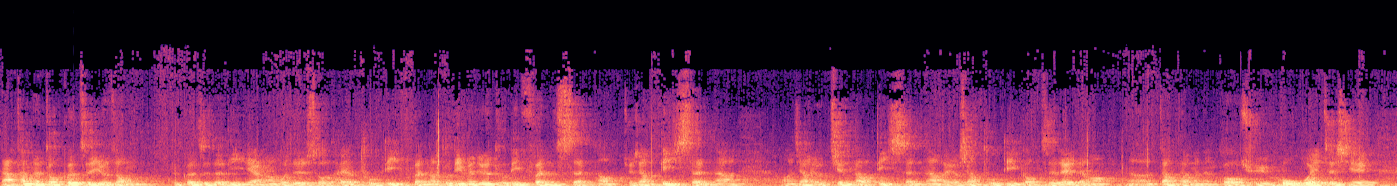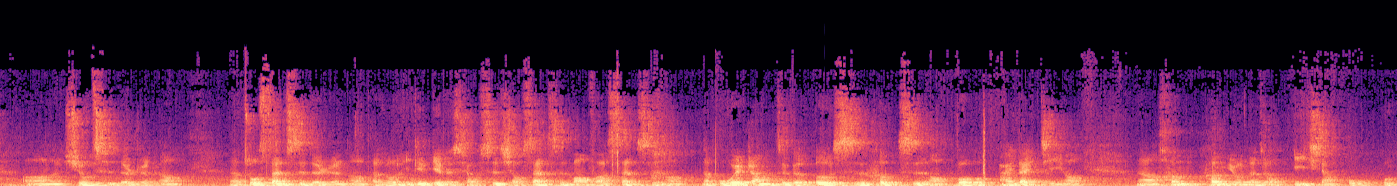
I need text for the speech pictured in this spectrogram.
那他们都各自有这种。各自的力量啊，或者是说还有土地分哦，土地分就是土地分神哦，就像地神啊，啊像有监牢地神啊，还有像土地公之类的哈，那让他们能够去护卫这些呃修持的人哈，那做善事的人哈，他说一点点的小事小善事，毛发善事哈，那不会让这个恶事横事哈，不拍歹机哈，那横横有那种意想不不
